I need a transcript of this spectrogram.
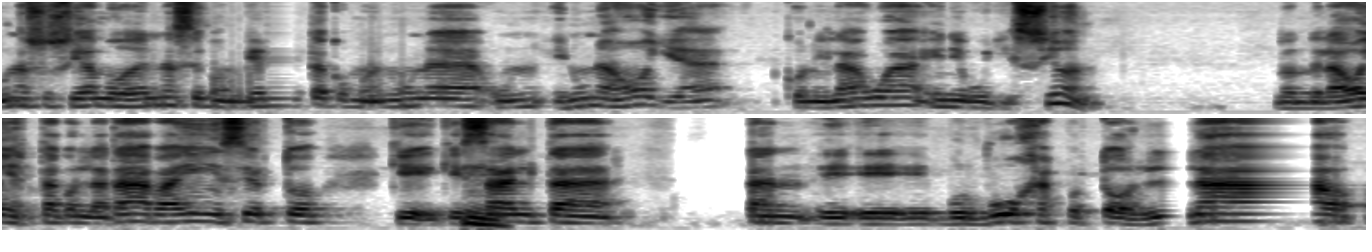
una sociedad moderna se convierta como en una, en una olla con el agua en ebullición donde la olla está con la tapa ahí, ¿cierto? Que, que mm. salta, están eh, eh, burbujas por todos lados.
